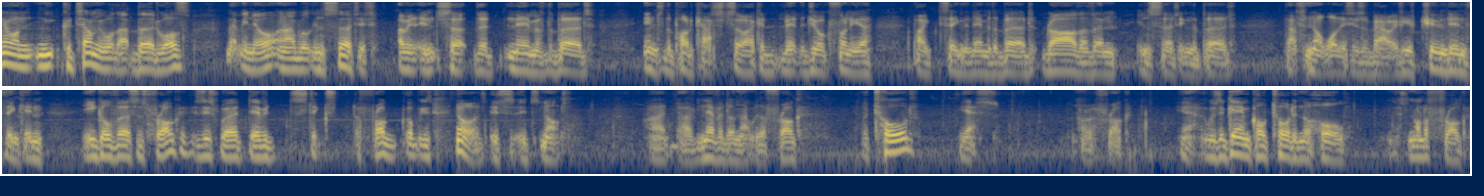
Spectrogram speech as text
anyone could tell me what that bird was, let me know and I will insert it. I mean, insert the name of the bird into the podcast so I could make the joke funnier by saying the name of the bird rather than inserting the bird. That's not what this is about. If you've tuned in thinking eagle versus frog, is this where David sticks a frog up his. No, it's, it's not. I, I've never done that with a frog. A toad? Yes. Not a frog. Yeah, it was a game called Toad in the Hole. It's not a frog.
